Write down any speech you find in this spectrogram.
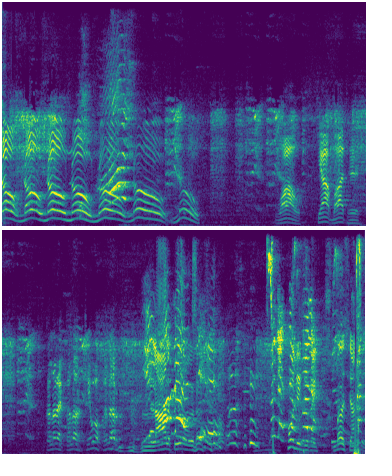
નો નો નો નો નો નો નો વાવ क्या बात है કલર હે કલર કેવો કલર લાલ પીળો શું દીધું કઈ બસ શાંતિ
